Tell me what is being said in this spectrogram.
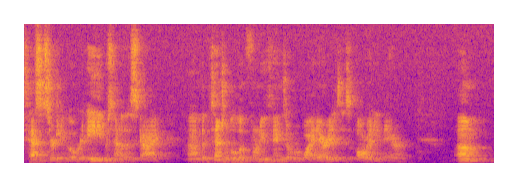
TESS is searching over 80% of the sky. Um, the potential to look for new things over wide areas is already there. Um,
